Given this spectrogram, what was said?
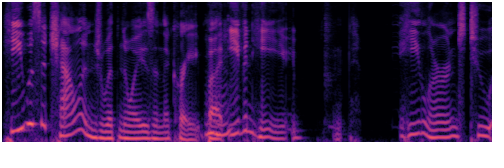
he was a challenge with noise in the crate, but even he he learned to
